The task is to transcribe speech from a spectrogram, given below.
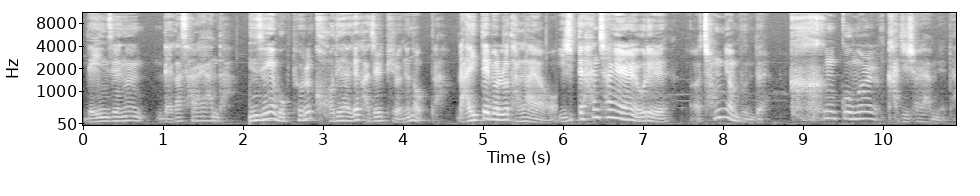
내 인생은 내가 살아야 한다. 인생의 목표를 거대하게 가질 필요는 없다. 나이대별로 달라요. 20대 한창의 우리 어, 청년분들 큰 꿈을 가지셔야 합니다.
